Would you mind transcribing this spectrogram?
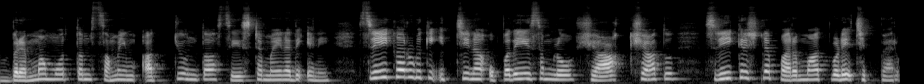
బ్రహ్మముహూర్తం సమయం అత్యంత శ్రేష్టమైనది అని శ్రీకరుడికి ఇచ్చిన ఉపదేశంలో సాక్షాత్తు శ్రీకృష్ణ పరమాత్ముడే చెప్పారు.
